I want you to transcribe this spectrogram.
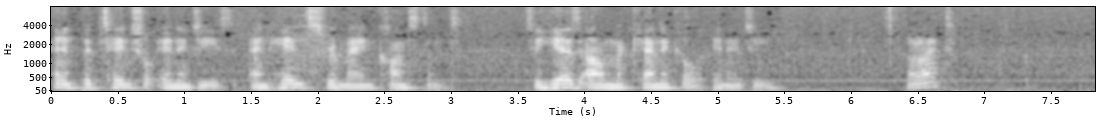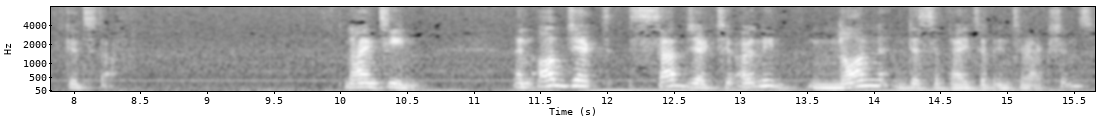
and potential energies, and hence remain constant. So here's our mechanical energy. Alright? Good stuff. 19. An object subject to only non-dissipative interactions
